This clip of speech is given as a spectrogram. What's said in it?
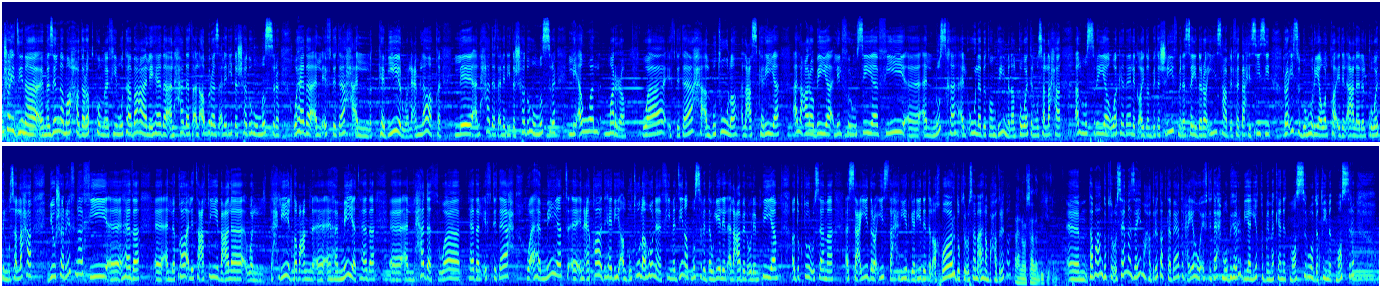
مشاهدينا ما زلنا مع حضراتكم في متابعة لهذا الحدث الأبرز الذي تشهده مصر وهذا الافتتاح الكبير والعملاق للحدث الذي تشهده مصر لأول مرة وافتتاح البطولة العسكرية العربية للفروسية في النسخة الأولى بتنظيم من القوات المسلحة المصرية وكذلك أيضا بتشريف من السيد الرئيس عبد الفتاح السيسي رئيس الجمهورية والقائد الأعلى للقوات المسلحة. بيشرفنا في هذا اللقاء للتعقيب على والتحليل طبعا أهمية هذا الحدث وهذا الافتتاح وأهمية انعقاد هذه البطولة هنا في مدينة مصر الدولية للألعاب الأولمبية. الدكتور أسامة السعيد رئيس تحرير جريدة الأخبار. دكتور أسامة أهلا بحضرتك؟ أهلا وسهلا بك فندم. طبعا دكتور أسامة زي ما حضرتك تابعت الحقيقة هو افتتاح مبهر بيليق بمكانة مصر وبقيمة مصر.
